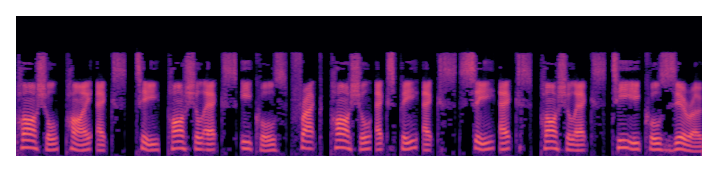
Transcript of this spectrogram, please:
partial pi x t partial x equals frac partial xp x c x partial x t equals 0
